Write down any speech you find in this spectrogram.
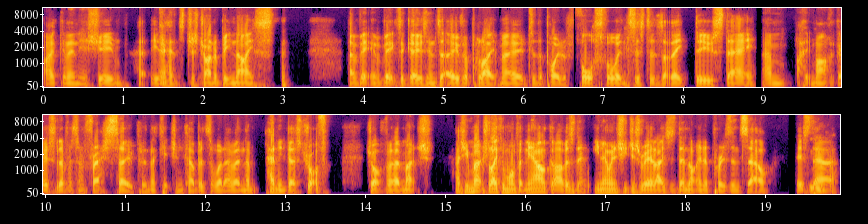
I can only assume, you know, hence just trying to be nice. and, Victor goes into over polite mode to the point of forceful insistence that they do stay. Um, I think Margaret goes to look for some fresh soap in the kitchen cupboards or whatever. And then Penny does drop drop for her much Actually, much like in One Foot in the Algarve, isn't it? You know, when she just realizes they're not in a prison cell, it's Mm. their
